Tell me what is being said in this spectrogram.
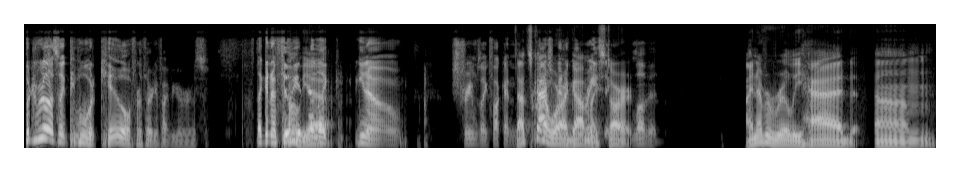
But you realize like people would kill for 35 viewers. Like an affiliate Oh, yeah. like, you know, streams like fucking That's kinda where I got my start. Love it. I never really had um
